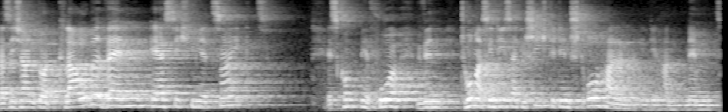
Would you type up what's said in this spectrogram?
dass ich an Gott glaube, wenn er sich mir zeigt. Es kommt mir vor, wie wenn Thomas in dieser Geschichte den Strohhalm in die Hand nimmt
